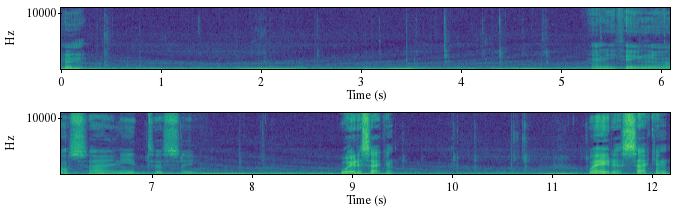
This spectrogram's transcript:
Hmm. Anything else I need to see? Wait a second. Wait a second.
